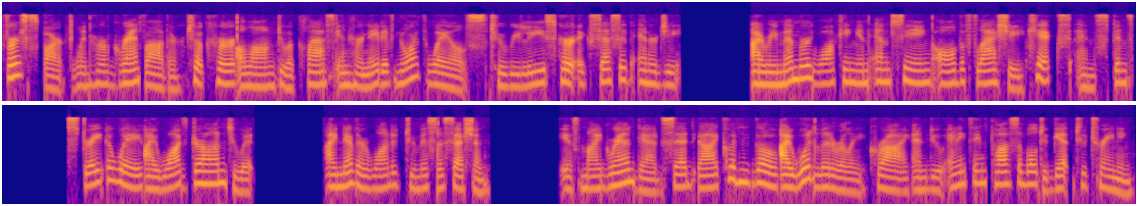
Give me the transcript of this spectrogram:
first sparked when her grandfather took her along to a class in her native North Wales to release her excessive energy I remember walking in and seeing all the flashy kicks and spins. Straight away I was drawn to it. I never wanted to miss a session. If my granddad said I couldn't go I would literally cry and do anything possible to get to training.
